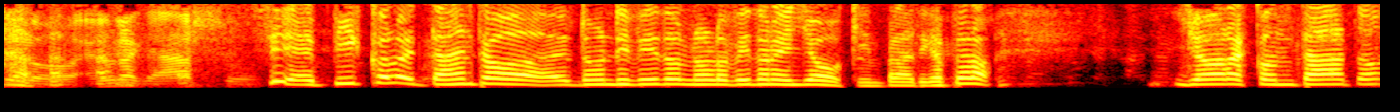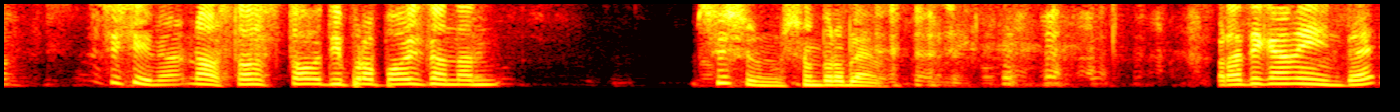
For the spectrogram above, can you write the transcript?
è un ragazzo. Sì, è piccolo e tanto eh, non, li vedo, non lo vedo negli occhi in pratica, però gli ho raccontato. Sì, sì, no, no, sto, sto di proposito andando. Sì, sì, nessun problema. Praticamente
